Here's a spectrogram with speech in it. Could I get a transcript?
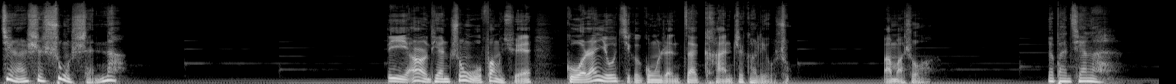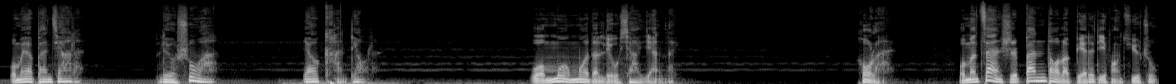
竟然是树神呐！第二天中午放学，果然有几个工人在砍这棵柳树。妈妈说：“要搬迁了，我们要搬家了，柳树啊，也要砍掉了。”我默默的流下眼泪。后来，我们暂时搬到了别的地方居住。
